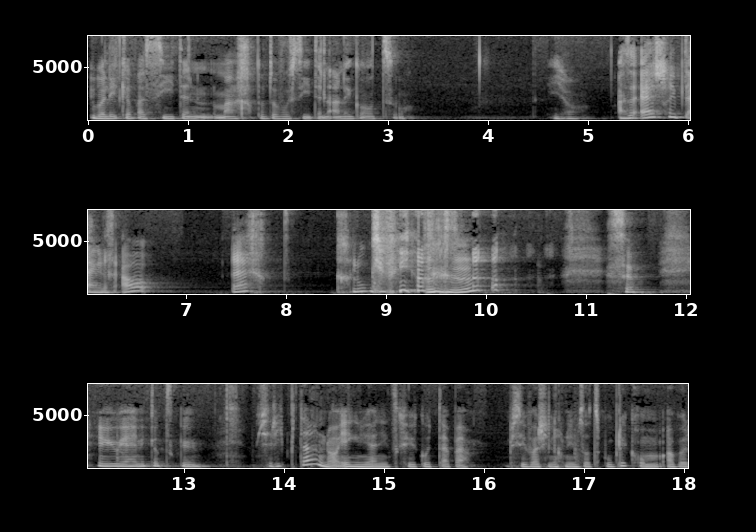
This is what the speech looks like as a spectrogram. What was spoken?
überlegen, was sie dann macht oder wo sie dann angeht. So. Ja. Also er schreibt eigentlich auch recht kluge Bücher. so, irgendwie habe ich das Gefühl. Schreibt er noch? Irgendwie habe ich das Gefühl, gut, eben, wir sind wahrscheinlich nicht so das Publikum, aber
